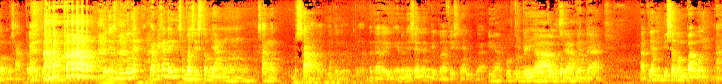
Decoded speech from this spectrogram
orang pesantren. Jadi sebetulnya, tapi kan ini sebuah sistem yang sangat besar gitu loh. Negara ini Indonesia ini geografisnya juga Iya, kultur beda, kultur ya. berbeda. Artinya bisa membangun. Nah,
